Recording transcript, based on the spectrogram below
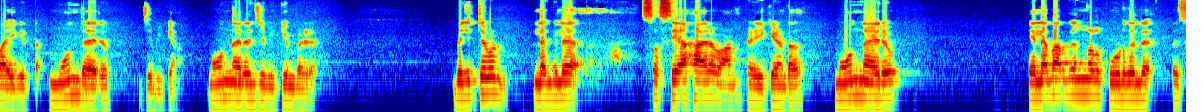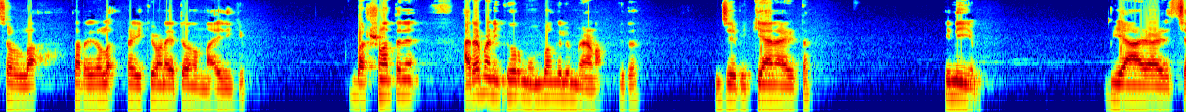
വൈകിട്ട് മൂന്ന് നേരം ജപിക്കണം. മൂന്ന് നേരം ജപിക്കുമ്പോൾ വെജിറ്റബിൾ അല്ലെങ്കിൽ സസ്യാഹാരമാണ് കഴിക്കേണ്ടത്. മൂന്ന് നേരവും ഇലവർഗങ്ങൾ കൂടുതൽ വെച്ചുള്ള കറികൾ കഴിക്കുകയാണ് ഏറ്റവും നന്നായിരിക്കും. ഭക്ഷണത്തിന് അരമണിക്കൂർ മുമ്പെങ്കിലും വേണം ഇത് ജപിക്കാനായിട്ട്. ഇനിയും വ്യാഴാഴ്ച.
